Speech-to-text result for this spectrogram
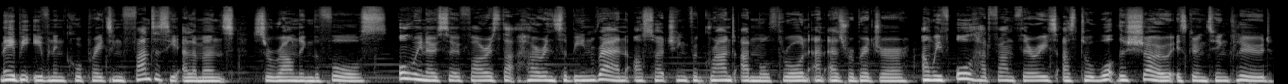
maybe even incorporating fantasy elements surrounding the Force. All we know so far is that her and Sabine Wren are searching for Grand Admiral Thrawn and Ezra Bridger, and we've all had fan theories as to what the show is going to include.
